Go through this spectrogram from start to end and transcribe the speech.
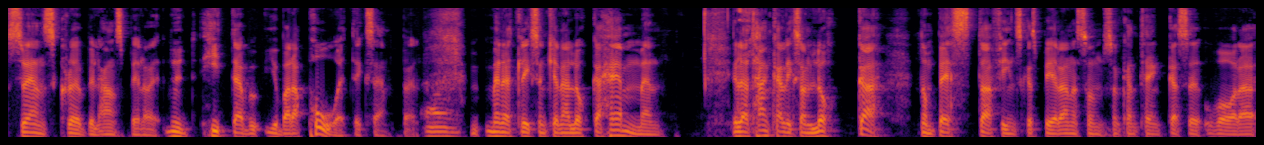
svensk klubb vill han spela i? Nu hittar jag ju bara på ett exempel. Ja. Men att liksom kunna locka hem en, eller att han kan liksom locka de bästa finska spelarna som, som kan tänka sig att vara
